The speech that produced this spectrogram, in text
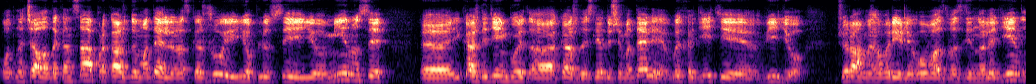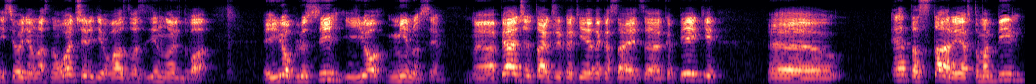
от начала до конца. Про каждую модель расскажу, ее плюсы, ее минусы. И каждый день будет о каждой следующей модели выходить видео. Вчера мы говорили о ВАЗ-2101, и сегодня у нас на очереди ВАЗ-2102. Ее плюсы, ее минусы. Э, опять же, так же, как и это касается копейки, э, это старый автомобиль,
